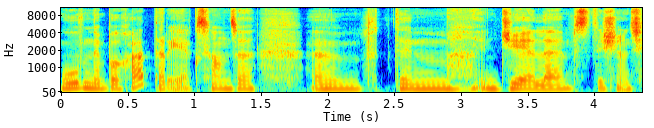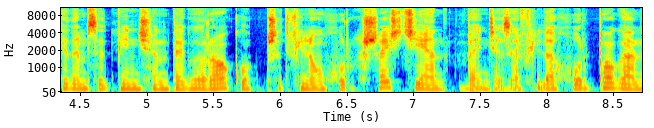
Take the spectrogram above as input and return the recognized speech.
główny bohater, jak sądzę, w tym dziele z 1750 roku. Przed chwilą chór chrześcijan, będzie za chwilę chór pogan,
